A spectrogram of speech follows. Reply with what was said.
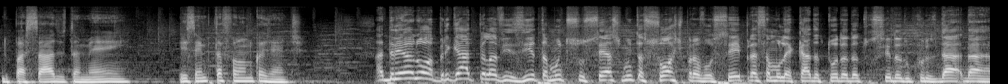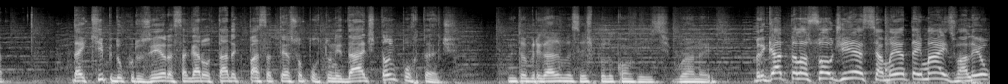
do passado também. Ele sempre tá falando com a gente. Adriano, obrigado pela visita, muito sucesso, muita sorte pra você e pra essa molecada toda da torcida do Cruzeiro, da, da, da equipe do Cruzeiro, essa garotada que passa a ter essa oportunidade tão importante. Muito obrigado a vocês pelo convite. Boa noite. Obrigado pela sua audiência. Amanhã tem mais. Valeu.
